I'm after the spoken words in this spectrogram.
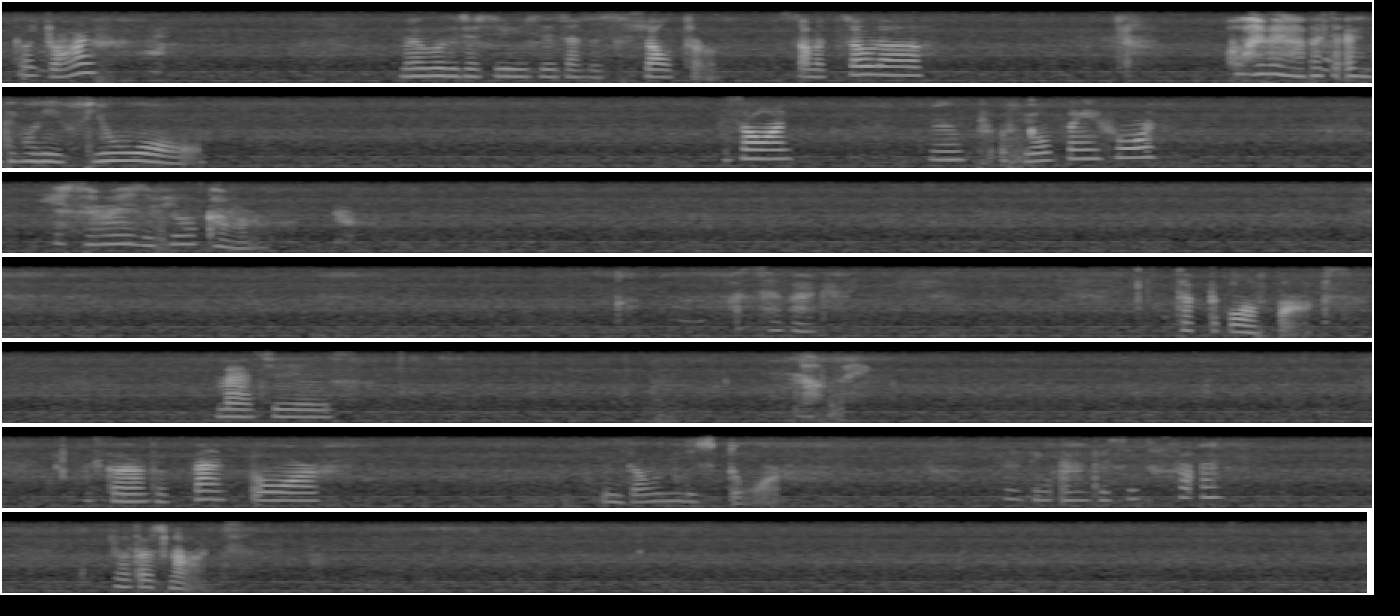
Can we drive? Maybe we could just use this as a shelter. Summit soda. Oh, I bet, I bet anything we need fuel. Is there like mm, a fuel thingy for it? Yes, there is a fuel cover. Let's head back. Check the glove box. Matches. Nothing. Let's go out the back door and go in this door. Anything under this is something? No, there's not.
